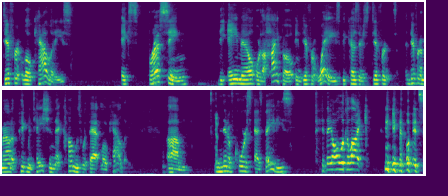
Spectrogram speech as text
different localities expressing the amel or the hypo in different ways because there's different different amount of pigmentation that comes with that locality. Um, and then of course as babies they all look alike you know, it's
